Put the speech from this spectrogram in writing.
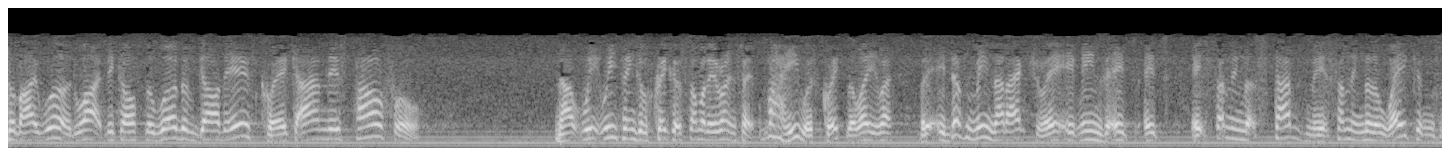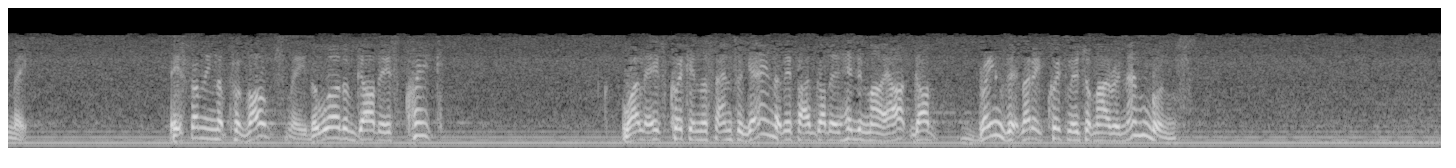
to thy word. Why? Because the word of God is quick and is powerful. Now, we, we think of quick as somebody running and say, why, he was quick the way he went. But it, it doesn't mean that actually. It means it's, it's, it's something that stabs me. It's something that awakens me. It's something that provokes me. The Word of God is quick. Well, it's quick in the sense again that if I've got it hid in my heart, God brings it very quickly to my remembrance.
